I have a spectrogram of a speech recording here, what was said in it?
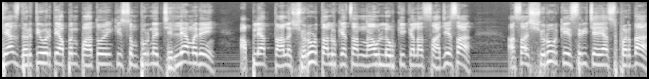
त्याच धर्तीवरती आपण पाहतोय की संपूर्ण जिल्ह्यामध्ये आपल्या ताल शिरूर तालुक्याचा नाव लौकिकाला साजेसा असा शिरूर केसरीच्या या स्पर्धा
